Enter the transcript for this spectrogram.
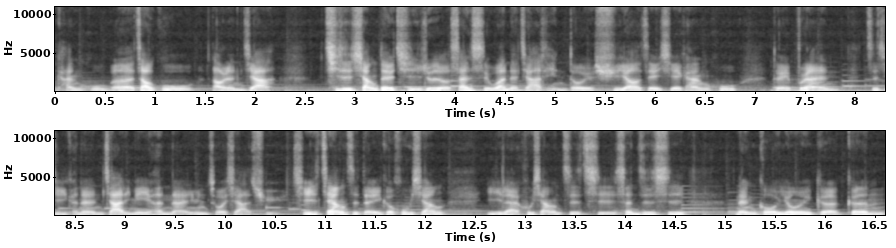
看护，呃，照顾老人家。其实相对，其实就有三十万的家庭都需要这些看护。对，不然自己可能家里面也很难运作下去。其实这样子的一个互相依赖、互相支持，甚至是能够用一个更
